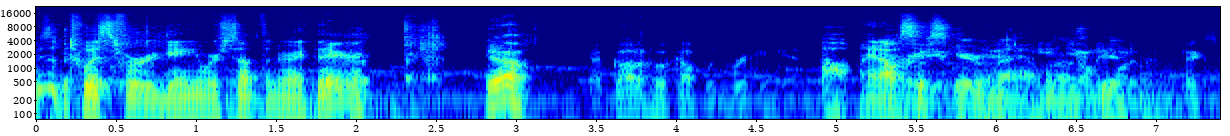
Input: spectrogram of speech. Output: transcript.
There's a twist for a game or something right there. yeah. I've got to hook up with Rick again. Oh man, I was so scared when that happened. I was scared. one who can fix it.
